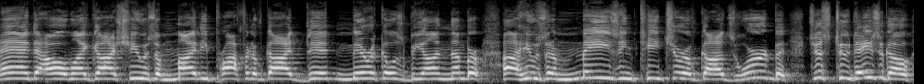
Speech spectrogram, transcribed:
And oh my gosh, he was a mighty prophet of God, did miracles beyond number. Uh, he was an amazing teacher of God's word. But just two days ago,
